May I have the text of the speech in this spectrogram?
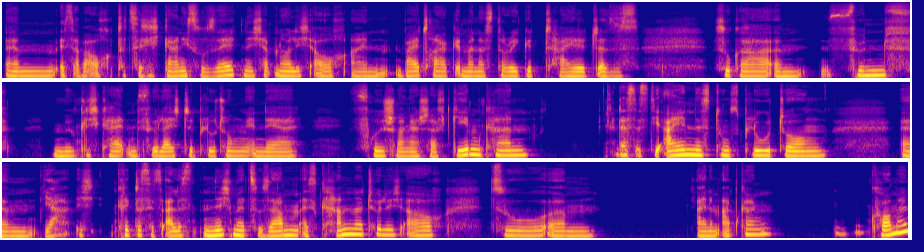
Ähm, ist aber auch tatsächlich gar nicht so selten. Ich habe neulich auch einen Beitrag in meiner Story geteilt, dass es sogar ähm, fünf Möglichkeiten für leichte Blutungen in der Frühschwangerschaft geben kann. Das ist die Einnistungsblutung. Ähm, ja, ich kriege das jetzt alles nicht mehr zusammen. Es kann natürlich auch zu ähm, einem Abgang kommen,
